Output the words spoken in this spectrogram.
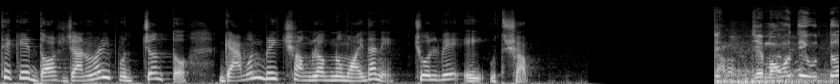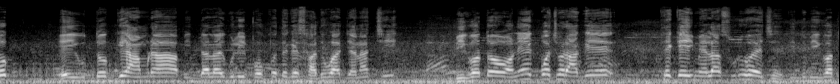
থেকে দশ জানুয়ারি পর্যন্ত গ্যামন ব্রিজ সংলগ্ন ময়দানে চলবে এই উৎসব। যে মহতি উদ্যোগ এই উদ্যোগকে আমরা বিদ্যালয়গুলির পক্ষ থেকে সাধুবাদ জানাচ্ছি। বিগত অনেক বছর আগে থেকে এই মেলা শুরু হয়েছে কিন্তু বিগত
